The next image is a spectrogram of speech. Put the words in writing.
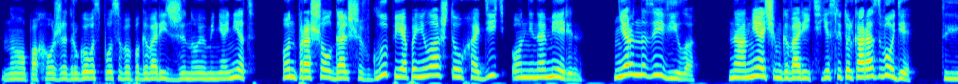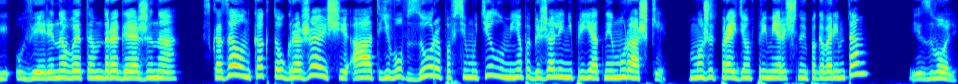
«Но, похоже, другого способа поговорить с женой у меня нет. Он прошел дальше вглубь, и я поняла, что уходить он не намерен. Нервно заявила. «Нам не о чем говорить, если только о разводе». «Ты уверена в этом, дорогая жена?» Сказал он как-то угрожающе, а от его взора по всему телу у меня побежали неприятные мурашки. «Может, пройдем в примерочную и поговорим там?» «Изволь».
